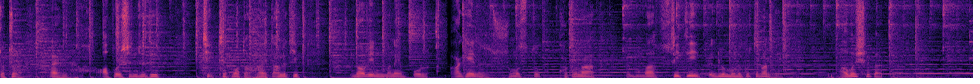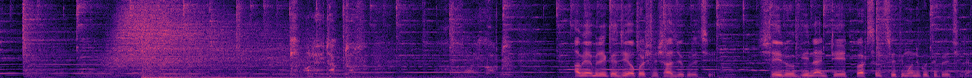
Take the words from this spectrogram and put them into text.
ডক্টর অপারেশন যদি ঠিকঠাক মতো হয় তাহলে কি নরিন মানে ওর আগের সমস্ত ঘটনা বা স্মৃতি এগুলো মনে করতে পারবে? অবশ্যই পারবে। আমি আমেরিকায় যে অপারেশনে সাহায্য করেছি সেই রোগী নাইনটি এইট পার্সেন্ট স্মৃতি মনে করতে পেরেছিলেন।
